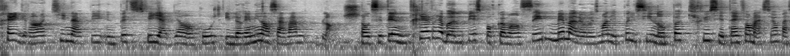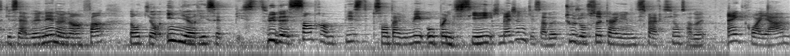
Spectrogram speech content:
très grand kidnapper une petite fille habillée en rouge. Il l'aurait mis dans sa vanne blanche. Donc c'était une très très bonne piste pour commencer, mais malheureusement les policiers n'ont pas cru cette information parce que ça venait d'un enfant, donc ils ont ignoré cette piste. Plus de 130 pistes sont arrivées aux policiers. J'imagine que ça doit être toujours ça quand il y a une disparition, ça doit être incroyable.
